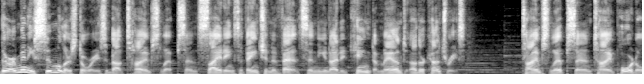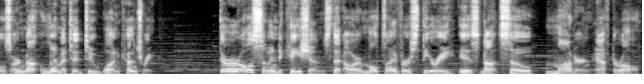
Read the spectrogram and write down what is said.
There are many similar stories about time slips and sightings of ancient events in the United Kingdom and other countries. Time slips and time portals are not limited to one country. There are also indications that our multiverse theory is not so modern after all.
